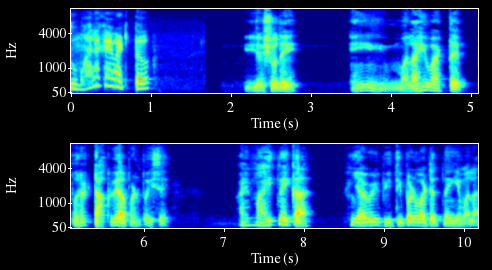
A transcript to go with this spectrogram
तुम्हाला काय वाटतं? यशोदे ए मलाही वाटतंय परत टाकूया आपण पैसे. आणि माहीत नाही का यावेळी भीती पण वाटत नाहीये मला.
